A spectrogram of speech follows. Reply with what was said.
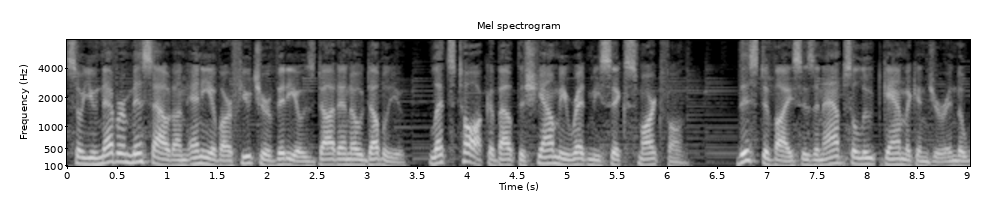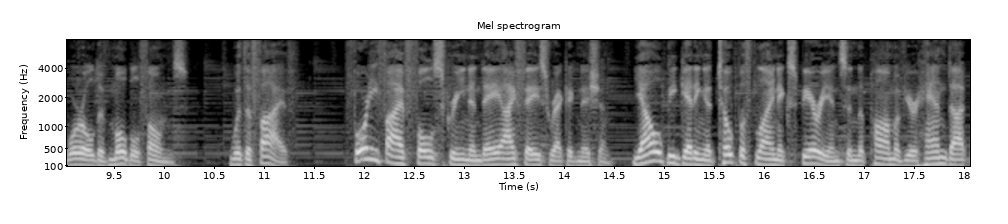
so you never miss out on any of our future videos. Now, let's talk about the Xiaomi Redmi 6 smartphone. This device is an absolute gamachanger in the world of mobile phones. With a 5. 45 full screen and AI face recognition, you'll be getting a top-of-line experience in the palm of your hand. But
